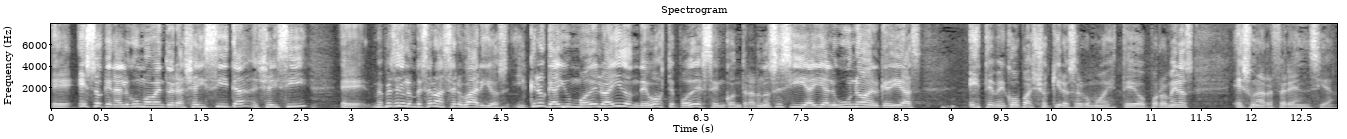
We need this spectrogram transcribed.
eh, eso que en algún momento era Jay-Z, Jay-Z, eh, me parece que lo empezaron a hacer varios. Y creo que hay un modelo ahí donde vos te podés encontrar. No sé si hay alguno en que digas, este me copa, yo quiero ser como este, o por lo menos es una referencia.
